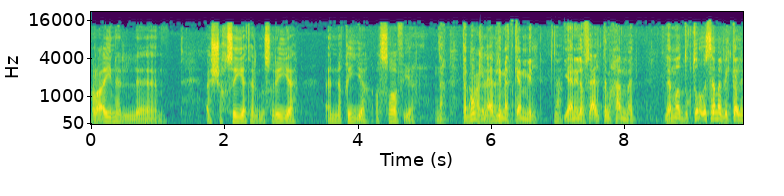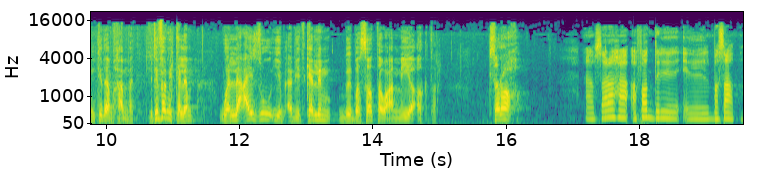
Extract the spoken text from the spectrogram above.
ورأينا ال- الشخصية المصرية النقية الصافية. نعم. طب ممكن قبل ما تكمل نعم. يعني لو سألت محمد لما الدكتور أسامة بيتكلم كده يا محمد بتفهم الكلام ولا عايزه يبقى بيتكلم ببساطة وعامية أكتر؟ بصراحة. أنا بصراحة أفضل البساطة.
